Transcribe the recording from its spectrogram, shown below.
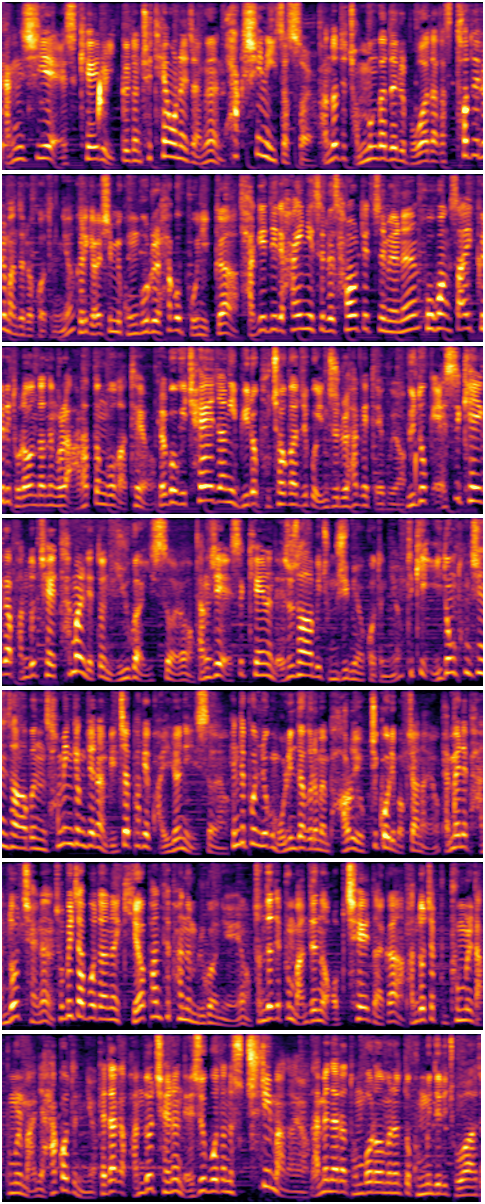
당시에 SK를 이끌던 최태원 회장은 확신이 있었어요. 반도체 전문 가들을 모아다가 스터디를 만들었거든요. 그렇게 열심히 공부를 하고 보니까 자기들이 하이닉스를 사올 때쯤에는 호황 사이클이 돌아온다는 걸 알았던 것 같아요. 결국 이 최 회장이 밀어붙여가지고 인수를 하게 되고요. 유독 SK가 반도체에 탐을 냈던 이유가 있어요. 당시에 SK는 내수 사업이 중심이었거든요. 특히 이동통신 사업은 서민 경제랑 밀접하게 관련이 있어요. 핸드폰 요금 올린다 그러면 바로 욕짓거리 먹잖아요. 반면에 반도체는 소비자보다는 기업한테 파는 물건이에요. 전자제품 만드는 업체에다가 반도체 부품을 납품을 많이 하거든요. 게다가 반도체는 내수보다는 수출이 많아요. 남의 나라 돈 벌어오면 또 국민들이 좋아하잖아요.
